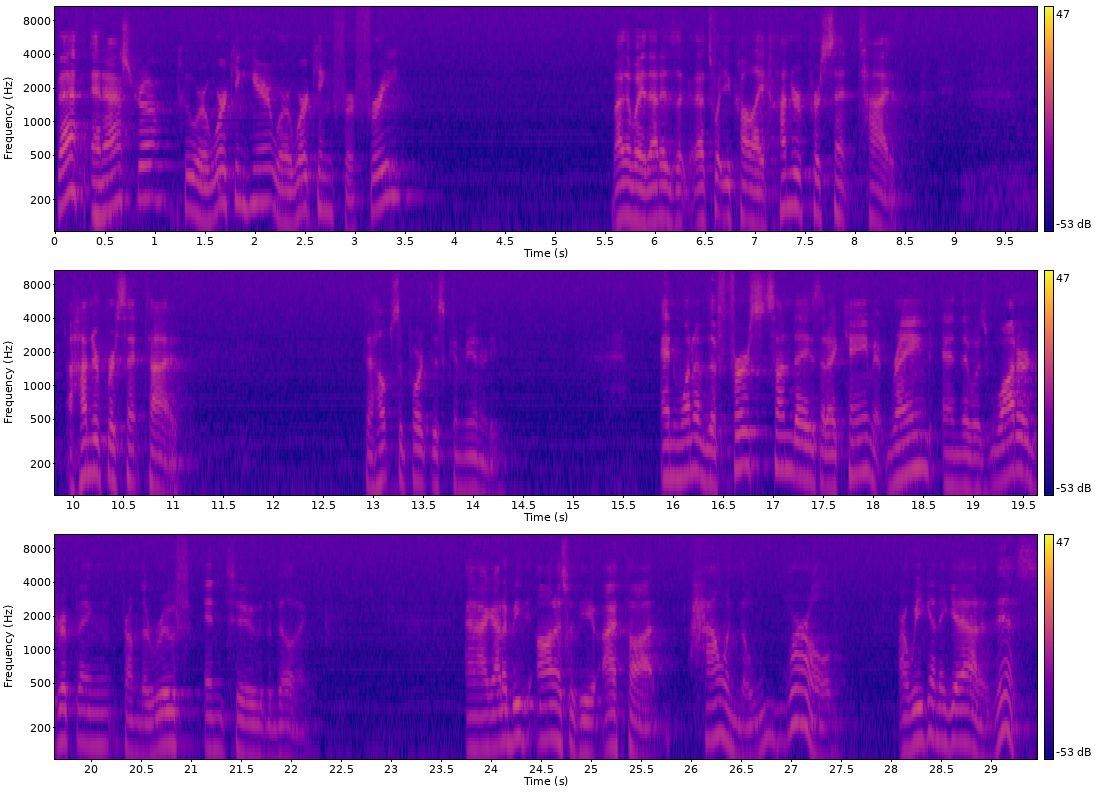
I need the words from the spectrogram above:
Beth and Astra, who were working here, were working for free. By the way, that is a, that's what you call a 100% tithe. A 100% tithe to help support this community. And one of the first Sundays that I came, it rained and there was water dripping from the roof into the building. And I got to be honest with you, I thought, how in the world are we going to get out of this?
